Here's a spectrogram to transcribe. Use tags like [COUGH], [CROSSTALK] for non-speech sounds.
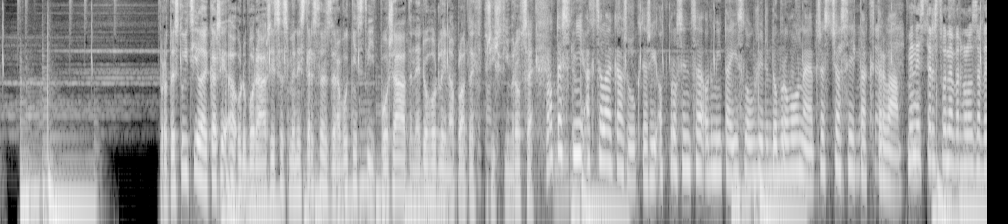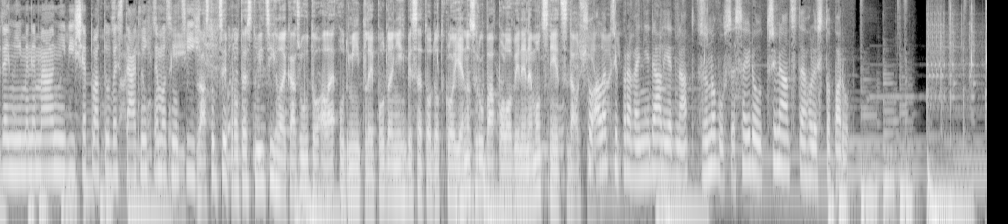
Protestující lékaři a odboráři se s ministerstvem zdravotnictví pořád nedohodli na platech v příštím roce. Protestní akce lékařů, kteří od prosince odmítají sloužit dobrovolné přesčasy, tak trvá. Ministerstvo navrhlo zavedení minimální výše platu ve státních nemocnicích. Zástupci protestujících lékařů to ale odmítli. Podle nich by se to dotklo jen zhruba poloviny nemocnic. Další Jsou ale připraveni dál jednat. Znovu se sejdou 13. listopadu.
